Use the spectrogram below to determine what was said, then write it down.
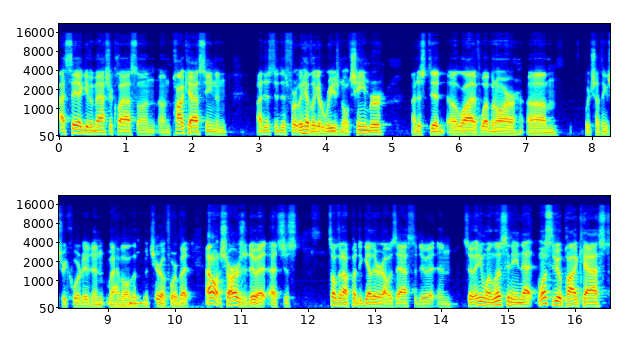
I say I give a master class on on podcasting, and I just did this for we have like a regional chamber. I just did a live webinar, um, which I think is recorded, and I have all the mm-hmm. material for. It, but I don't charge to do it. That's just something I put together. I was asked to do it, and so anyone listening that wants to do a podcast,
